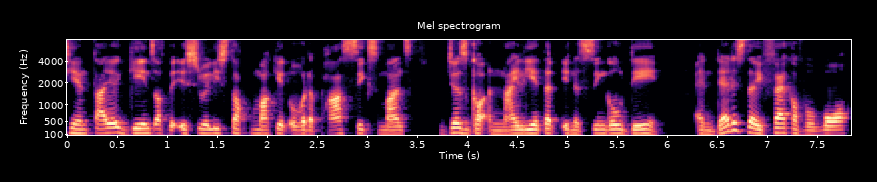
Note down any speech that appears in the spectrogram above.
The entire gains of the Israeli stock market over the past six months just got annihilated in a single day. And that is the effect of a war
